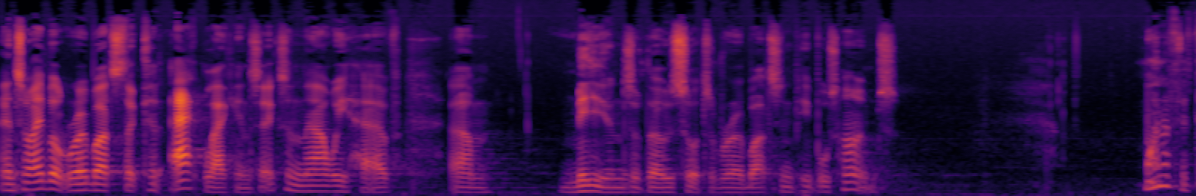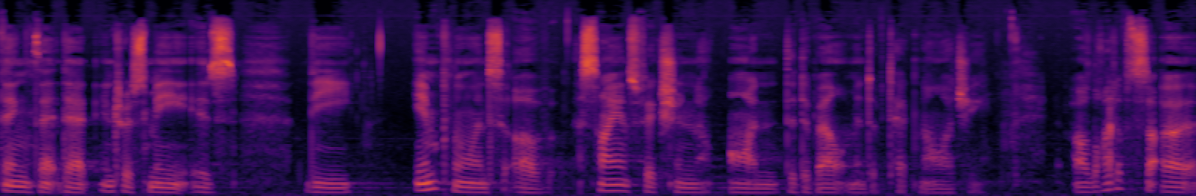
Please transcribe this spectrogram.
And so I built robots that could act like insects, and now we have um, millions of those sorts of robots in people's homes. One of the things that, that interests me is the influence of science fiction on the development of technology. A lot of uh,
